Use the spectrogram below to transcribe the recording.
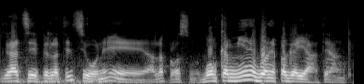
Grazie per l'attenzione e alla prossima. Buon cammino e buone pagaiate anche.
